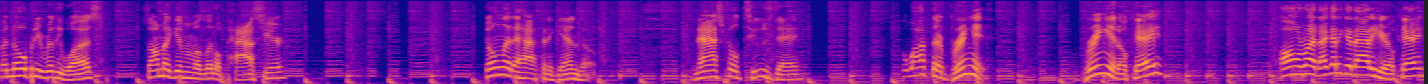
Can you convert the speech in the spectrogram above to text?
But nobody really was. So I'm gonna give him a little pass here. Don't let it happen again though. Nashville Tuesday. Go out there, bring it. Bring it, okay? All right, I got to get out of here, okay?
